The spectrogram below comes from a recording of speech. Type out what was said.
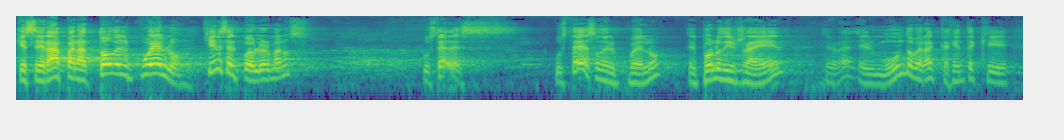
que será para todo el pueblo. ¿Quién es el pueblo, hermanos? Ustedes. Ustedes son el pueblo, el pueblo de Israel, el mundo, ¿verdad? Que gente que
